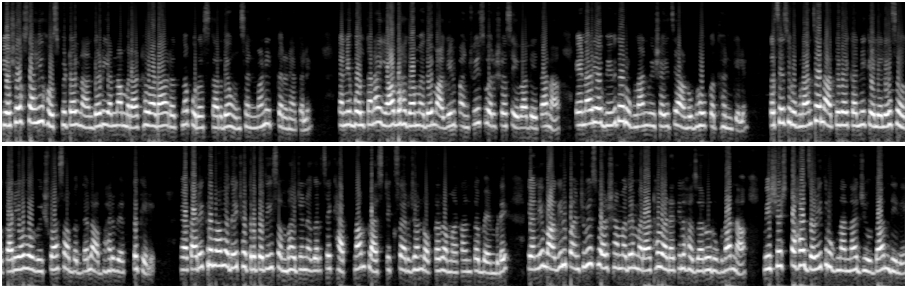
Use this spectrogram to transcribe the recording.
Yashosai hospital Nanded यांना मराठवाडा रत्न पुरस्कार देऊन सन्मानित करण्यात आले. त्यांनी बोलताना या भागामध्ये मागील पंचवीस वर्ष सेवा देताना येणाऱ्या विविध रुग्णांविषयीचे अनुभव कथन केले. तसेच रुग्णांच्या नातेवाईकांनी केलेले सहकार्य व विश्वासाबद्दल आभार व्यक्त केले. या कार्यक्रमामध्ये छत्रपती संभाजीनगरचे ख्यातनाम plastic surgeon doctor Ramakant Bembde यांनी मागील पंचवीस वर्षामध्ये मराठवाड्यातील हजारो रुग्णांना विशेषतः जळीत रुग्णांना जीवदान दिले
